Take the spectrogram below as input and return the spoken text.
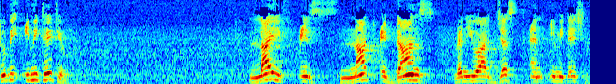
to be imitative. Life is not a dance when you are just an imitation.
